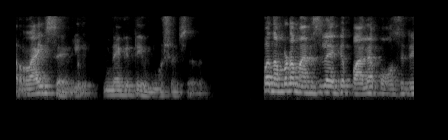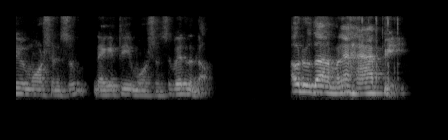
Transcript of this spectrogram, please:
റൈറ്റ് സൈഡിൽ നെഗറ്റീവ് ഇമോഷൻസ് എഴുതുക. ഇപ്പൊ നമ്മുടെ മനസ്സിലേക്ക് പല പോസിറ്റീവ് ഇമോഷൻസും നെഗറ്റീവ് ഇമോഷൻസും വരുന്നുണ്ടാവും. ഒരു ഉദാഹരണം പറഞ്ഞാൽ ഹാപ്പി.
